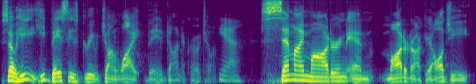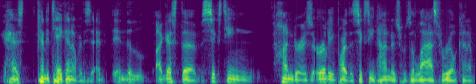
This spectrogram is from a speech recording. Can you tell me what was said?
So he he basically agreed with John White. They had gone to Croatoan Yeah. Semi-modern and modern archaeology has kind of taken over this. In the i guess the 1600s early part of the 1600s was the last real kind of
